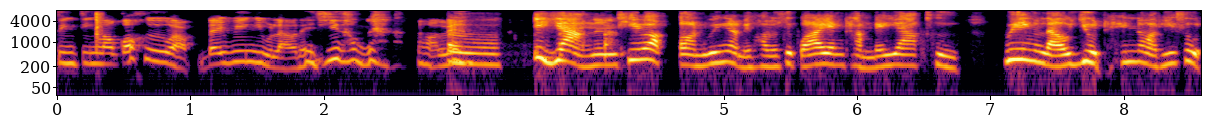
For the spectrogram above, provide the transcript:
จริง ๆ เราก็คือแบบได้วิ่งอยู่แล้วในที่ทำงานเนาะเอเล่นออีกอย่างหนึ่งที่แบบตอนวิ่งอะมีความรู้สึกว่ายังทำได้ยากคือ วิ่งแล้วหยุดให้น้อยที่สุด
